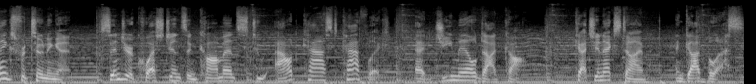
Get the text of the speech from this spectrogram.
Thanks for tuning in. Send your questions and comments to outcastcatholic at gmail.com. Catch you next time, and God bless.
